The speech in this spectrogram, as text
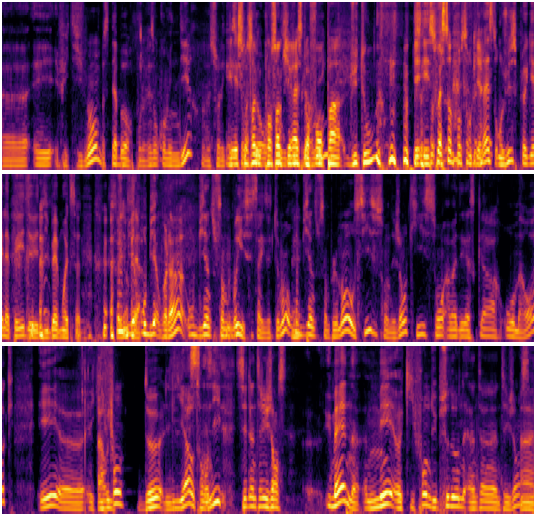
Euh, et effectivement, parce que d'abord, pour les raisons qu'on vient de dire, euh, sur les Et les questions 60% qui restent ne le font pas du tout. Et, et 60% qui restent ont juste plugué l'API de- d'IBM Watson. ou bien, ou bien, voilà, ou bien tout simplement, oui, c'est ça exactement, ou bien tout simplement aussi, ce sont des gens qui sont à Madagascar ou au Maroc et, euh, et qui Ah oui. font de l'IA, autrement dit, c'est de l'intelligence euh, humaine, mais euh, qui font du pseudo-intelligence. C'est un,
